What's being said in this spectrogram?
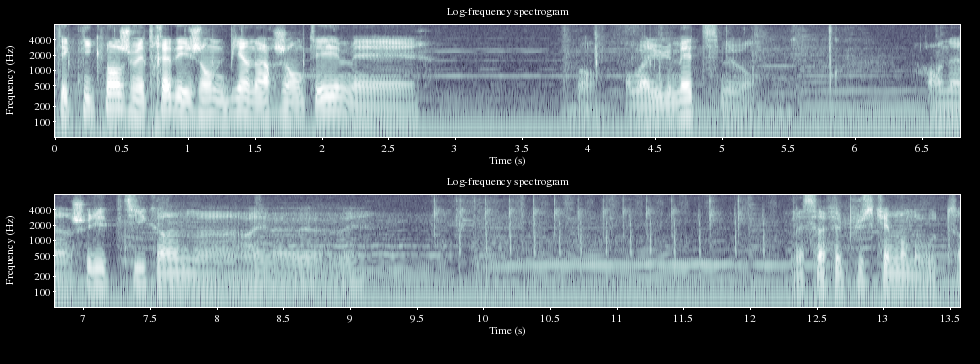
Techniquement, je mettrais des jantes bien argentées, mais... Bon, on va lui mettre, mais bon. On a un joli petit quand même. Euh, ouais, ouais, ouais. Mais ça fait plus camion de route.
